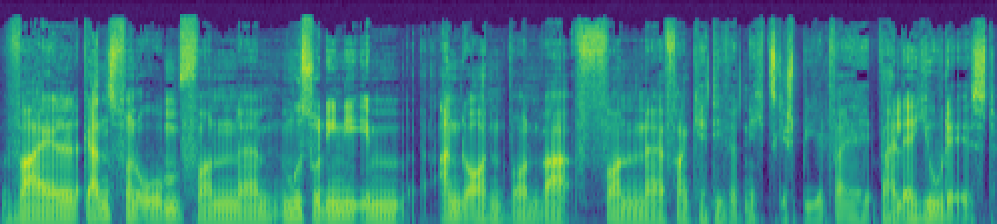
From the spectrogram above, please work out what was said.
weil ganz von oben von äh, Mussolini eben angeordnet worden war, von äh, Franchetti wird nichts gespielt, weil, weil er Jude ist.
